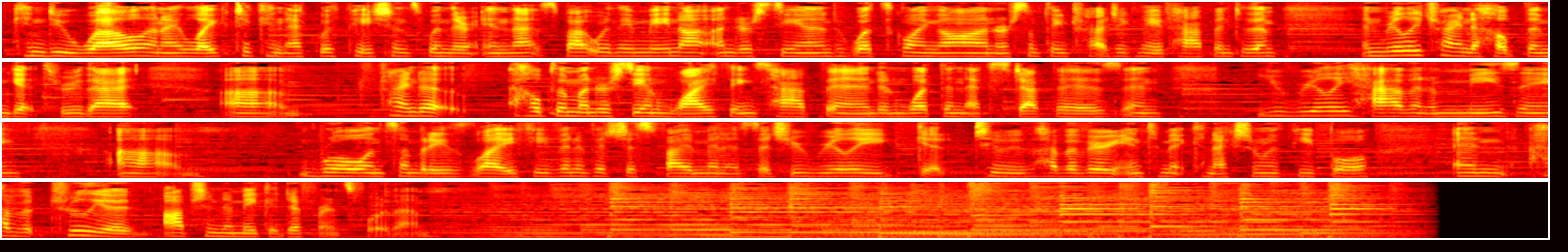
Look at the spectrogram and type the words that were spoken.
can do well and I like to connect with patients when they're in that spot where they may not understand what's going on or something tragic may have happened to them and really trying to help them get through that. Um, trying to help them understand why things happened and what the next step is. And you really have an amazing um, role in somebody's life, even if it's just five minutes, that you really get to have a very intimate connection with people and have a, truly an option to make a difference for them.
